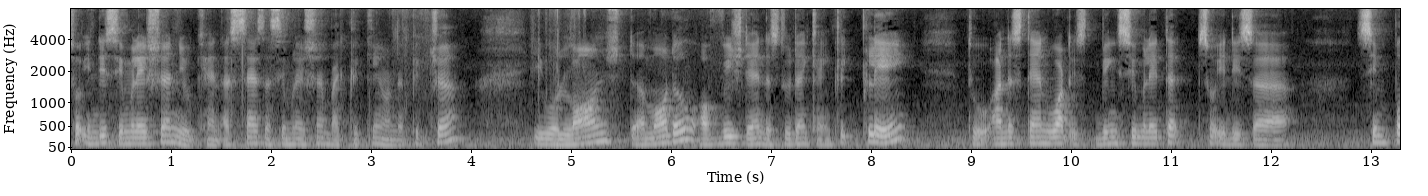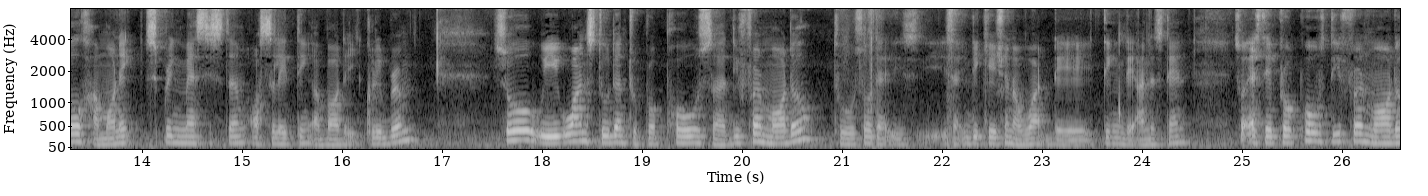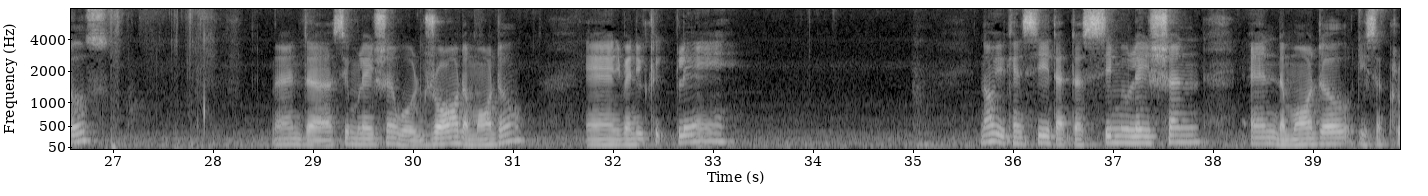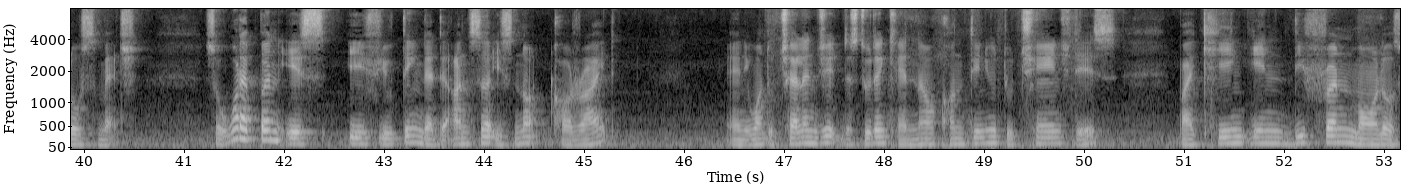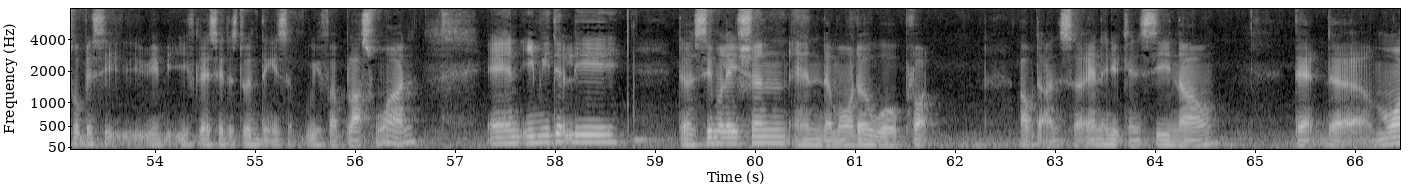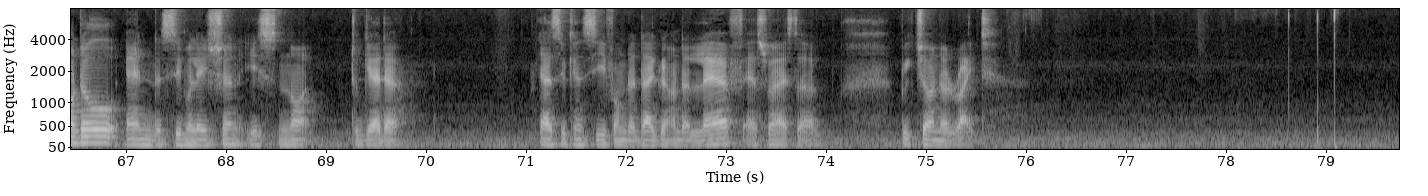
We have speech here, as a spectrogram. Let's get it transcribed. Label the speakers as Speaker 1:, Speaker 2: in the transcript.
Speaker 1: so in this simulation you can access the simulation by clicking on the picture. It will launch the model of which then the student can click play to understand what is being simulated. So it is a simple harmonic spring mass system oscillating about the equilibrium. So we want student to propose a different model to so that is is an indication of what they think they understand. So as they propose different models then the simulation will draw the model and when you click play now you can see that the simulation and the model is a close match. So what happened is if you think that the answer is not correct and you want to challenge it the student can now continue to change this by keying in different models. So basically if let's say the student thinks with a plus one and immediately the simulation and the model will plot out the answer. And then you can see now that the model and the simulation is not together. As you can see from the diagram on the left as well as the picture on the right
